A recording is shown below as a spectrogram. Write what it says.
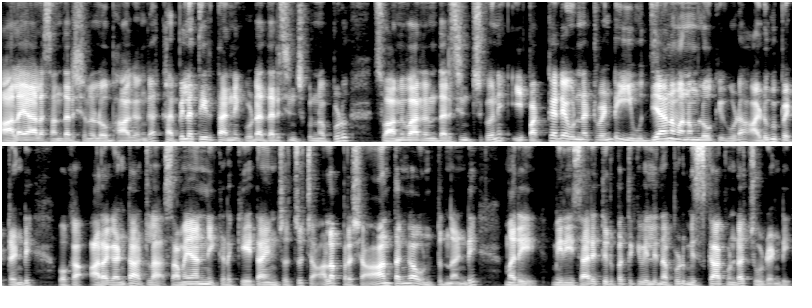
ఆలయాల సందర్శనలో భాగంగా కపిల తీర్థాన్ని కూడా దర్శించుకున్నప్పుడు స్వామివారిని దర్శించుకొని ఈ పక్కనే ఉన్నటువంటి ఈ ఉద్యానవనంలోకి కూడా అడుగు పెట్టండి. ఒక అరగంట అట్లా సమయాన్ని ఇక్కడ కేటాయించవచ్చు చాలా ప్రశాంతంగా ఉంటుందండి. మరి మీరు ఈసారి తిరుపతికి వెళ్ళినప్పుడు మిస్ కాకుండా చూడండి.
